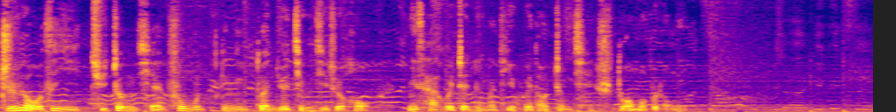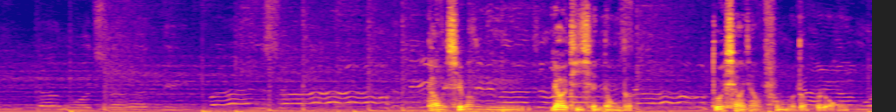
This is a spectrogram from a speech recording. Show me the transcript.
只有自己去挣钱，父母跟你断绝经济之后，你才会真正的体会到挣钱是多么不容易。但我希望你要提前懂得，多想想父母的不容易。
